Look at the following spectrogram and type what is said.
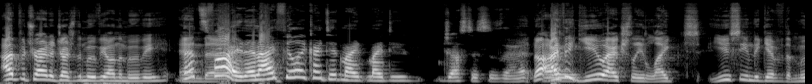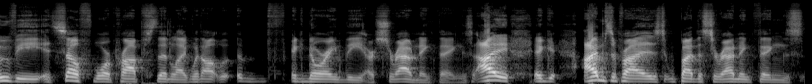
I've been trying to judge the movie on the movie. And, That's uh, fine, and I feel like I did my my due justice as that. No, I, I mean, think you actually liked. You seem to give the movie itself more props than like without ignoring the or surrounding things. I I'm surprised by the surrounding things.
